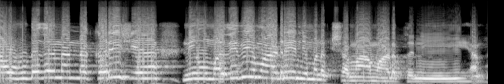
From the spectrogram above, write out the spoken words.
ಆ ಹುಡುಗನನ್ನ ಕರಿಸಿ, ನೀವು ಮದುವೆ ಮಾಡ್ರಿ, ನಿಮ್ಮನ್ನ ಕ್ಷಮಾ ಮಾಡ್ತೀನಿ ಅಂದ.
